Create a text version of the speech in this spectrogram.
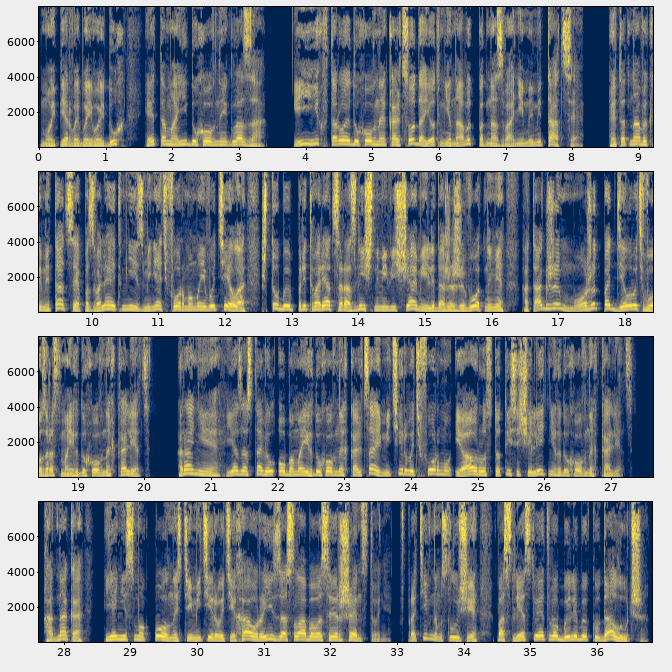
Мой первый боевой дух – это мои духовные глаза, и их второе духовное кольцо дает мне навык под названием имитация. Этот навык имитация позволяет мне изменять форму моего тела, чтобы притворяться различными вещами или даже животными, а также может подделывать возраст моих духовных колец. Ранее я заставил оба моих духовных кольца имитировать форму и ауру стотысячелетних духовных колец. Однако я не смог полностью имитировать их ауры из-за слабого совершенствования. В противном случае последствия этого были бы куда лучше.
